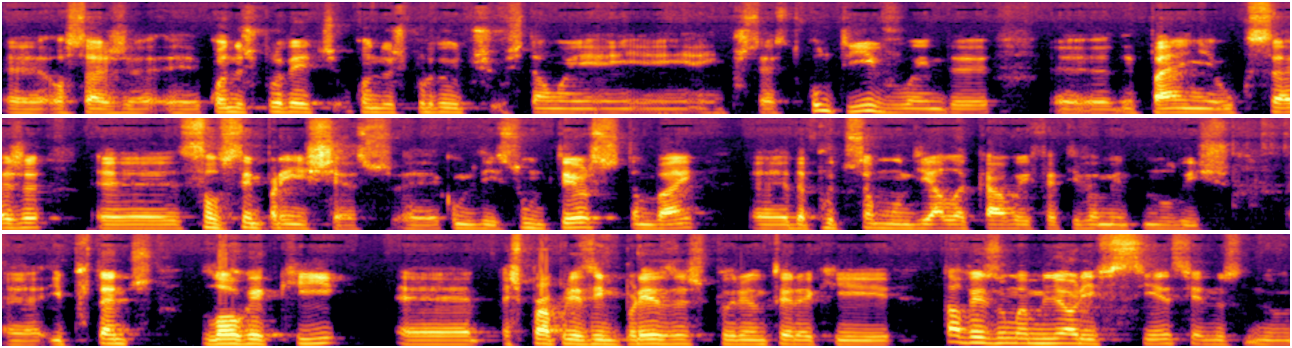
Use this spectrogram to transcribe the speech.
Uh, ou seja, uh, quando, os produtos, quando os produtos estão em, em, em processo de cultivo, em de, uh, de panha, o que seja, são sempre em excesso. como disse, um terço também da produção mundial acaba efetivamente no lixo. e, portanto, logo aqui, as próprias empresas poderiam ter aqui talvez uma melhor eficiência no, no,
